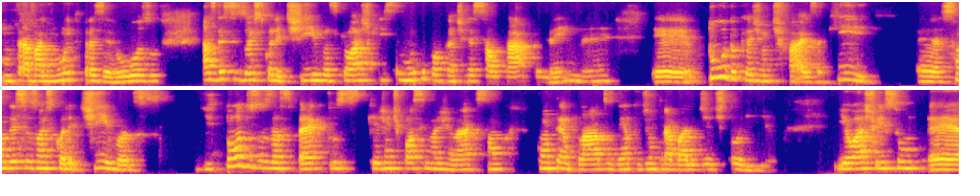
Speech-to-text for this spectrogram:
um trabalho muito prazeroso. As decisões coletivas, que eu acho que isso é muito importante ressaltar também, né? É, tudo que a gente faz aqui é, são decisões coletivas de todos os aspectos que a gente possa imaginar que são contemplados dentro de um trabalho de editoria. E eu acho isso é,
